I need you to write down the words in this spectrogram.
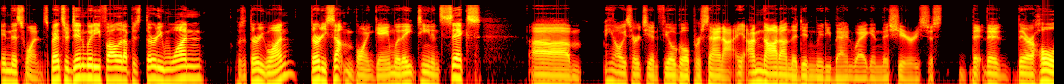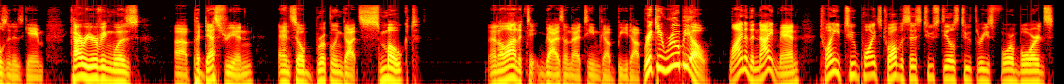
in this one. Spencer Dinwiddie followed up his 31 was it 31? 30 something point game with 18 and 6. Um, he always hurts you in field goal percent. I, am not on the Dinwiddie bandwagon this year. He's just there. There are holes in his game. Kyrie Irving was uh, pedestrian, and so Brooklyn got smoked, and a lot of guys on that team got beat up. Ricky Rubio, line of the night, man. 22 points, 12 assists, two steals, two threes, four boards,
